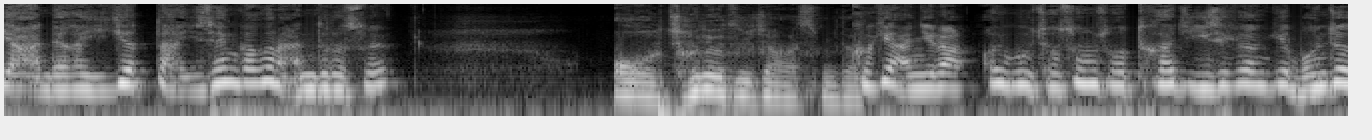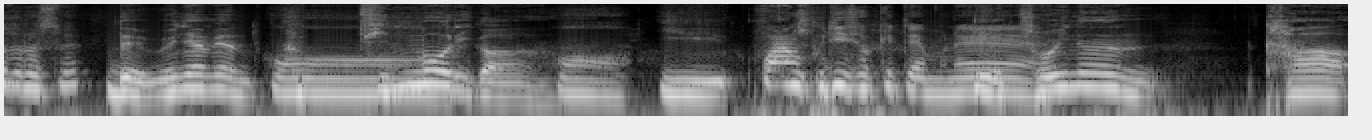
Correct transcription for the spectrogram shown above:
야 내가 이겼다 이 생각은 안 들었어요? 어, 전혀 들지 않았습니다. 그게 아니라, 아이고, 저 선수 어떡하지? 이 생각이 먼저 들었어요? 네, 왜냐면 하그 어, 뒷머리가, 어, 이, 꽝 부딪혔기 때문에. 예, 저희는 다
